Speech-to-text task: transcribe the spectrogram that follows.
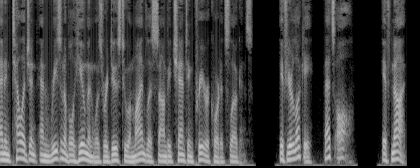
an intelligent and reasonable human was reduced to a mindless zombie chanting pre recorded slogans. If you're lucky, that's all. If not,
